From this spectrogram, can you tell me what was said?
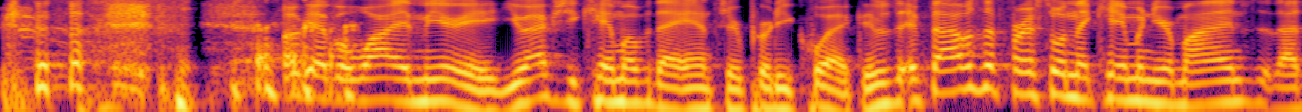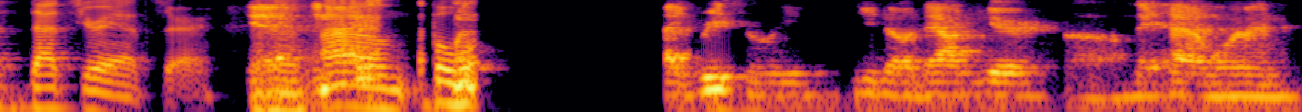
okay, but why Amiri? You actually came up with that answer pretty quick. It was if that was the first one that came in your mind, that that's your answer. yeah. And I actually- Um, but what, like recently, you know, down here, um, they had one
